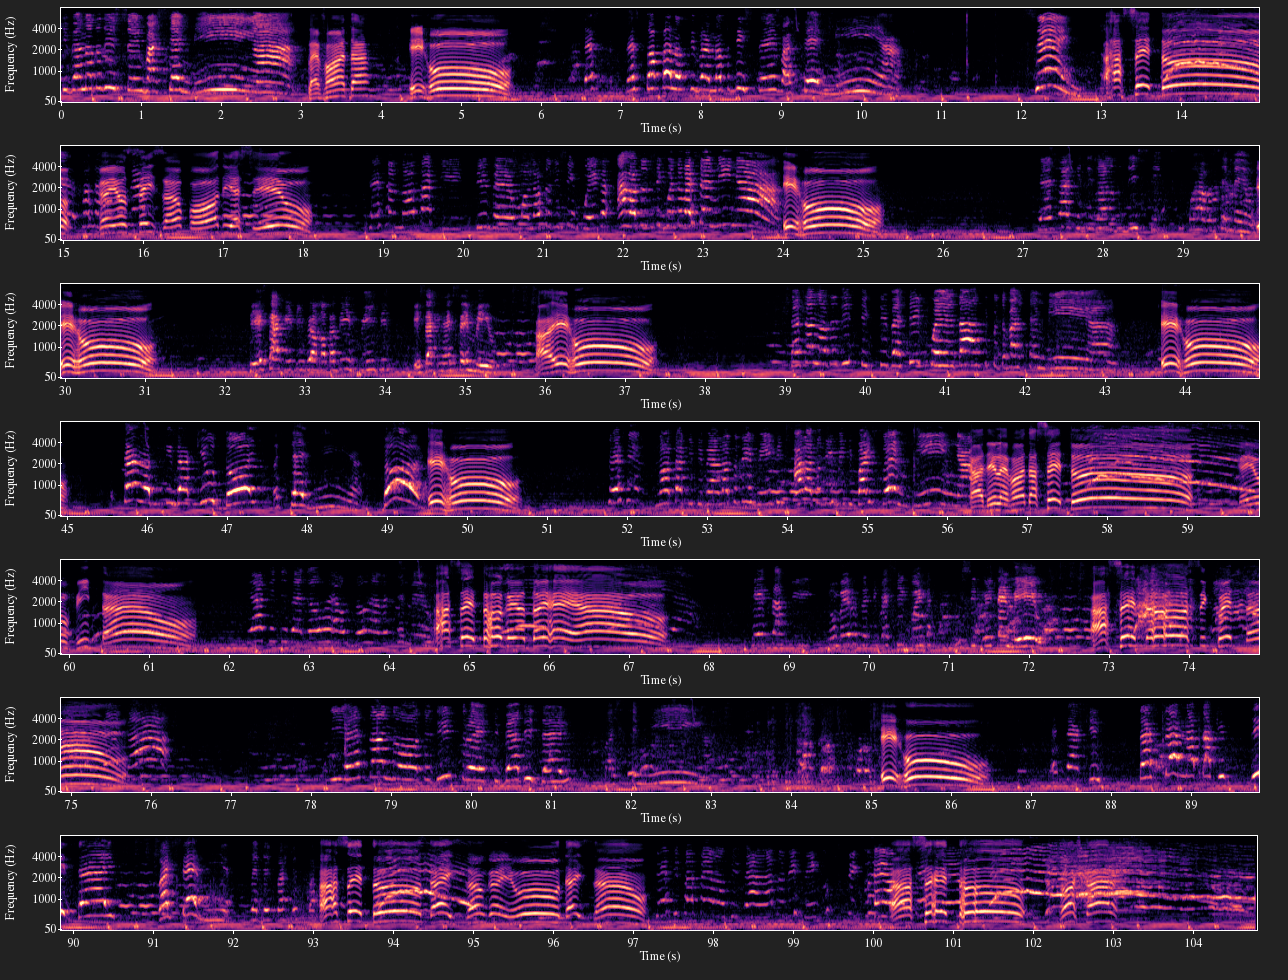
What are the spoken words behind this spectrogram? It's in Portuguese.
tiver nota de 100, vai ser minha. Levanta. Errou. Desse, desse papelão, se tiver nota de 100, vai ser minha. 100. Acertou! Ganhou seisão, pode, é seu. Se essa nota aqui tiver uma nota de 50, a nota de 50 vai ser minha! Errou! Se essa aqui tiver a nota de 5, 5 reais vai ser meu. Errou! Se esse aqui tiver a nota de 20, esse aqui vai ser meu. Ah, errou! Se essa nota de 5 tiver 50, 50 vai ser minha. Errou! Se a nota tiver aqui o 2, vai ser minha. 2. Errou! Se essa nota aqui tiver a nota de 20, a nota de 20 vai ser minha! Cadê? Levanta, acertou! Ganhou vintão! Se aqui tiver 2 reais, 2 reais vai ser meu. Acertou, ganhou dois real! Se esse aqui, número você tiver 50, o 50 é meu. Acertou, cinquentão! Ah! Se essa nota de 3 tiver de 10, Errou! Essa aqui, essa nota aqui de 10, vai ser minha. Se tiver 10, vai ser papel. Acertou! Dezão ganhou! Dezão! Se esse papelão tiver a nota de 5, 5 reais! Acertou! Gostaram?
